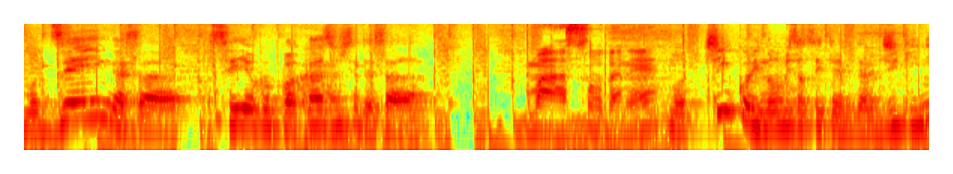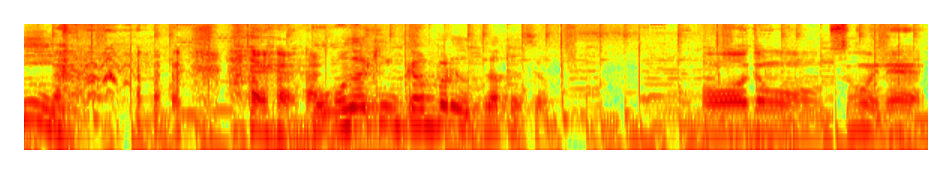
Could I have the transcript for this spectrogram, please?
もう全員がさ性欲爆発しててさまあそうだね。もうチンコに脳みそついてるみたいな時期に はいはいはい。もうオナキン頑張るぞってなったんですよ。ああでもすごいね。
